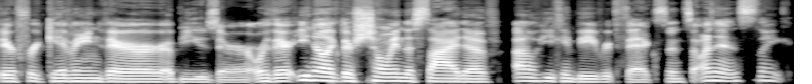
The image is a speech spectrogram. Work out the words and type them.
they're forgiving their abuser or they're, you know, like they're showing the side of, oh, he can be fixed. And so, and it's like,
